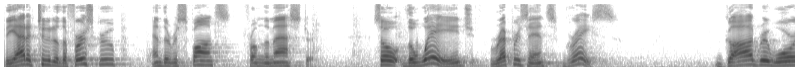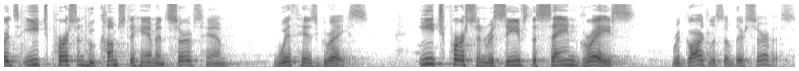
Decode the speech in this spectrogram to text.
The attitude of the first group and the response from the master. So the wage represents grace. God rewards each person who comes to Him and serves Him with His grace. Each person receives the same grace regardless of their service.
